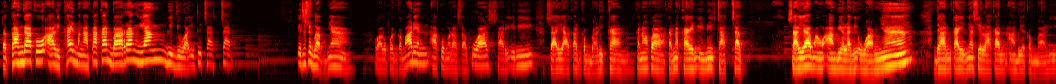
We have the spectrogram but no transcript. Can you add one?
Tetanggaku ahli kain mengatakan barang yang dijual itu cacat. Itu sebabnya walaupun kemarin aku merasa puas, hari ini saya akan kembalikan. Kenapa? Karena kain ini cacat. Saya mau ambil lagi uangnya dan kainnya silahkan ambil kembali.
